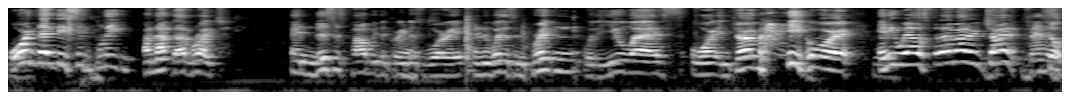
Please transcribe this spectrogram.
or that they simply are not that right. And this is probably the greatest worry. And whether it's in Britain, or the U.S., or in Germany, or anywhere else for that matter, in China. so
